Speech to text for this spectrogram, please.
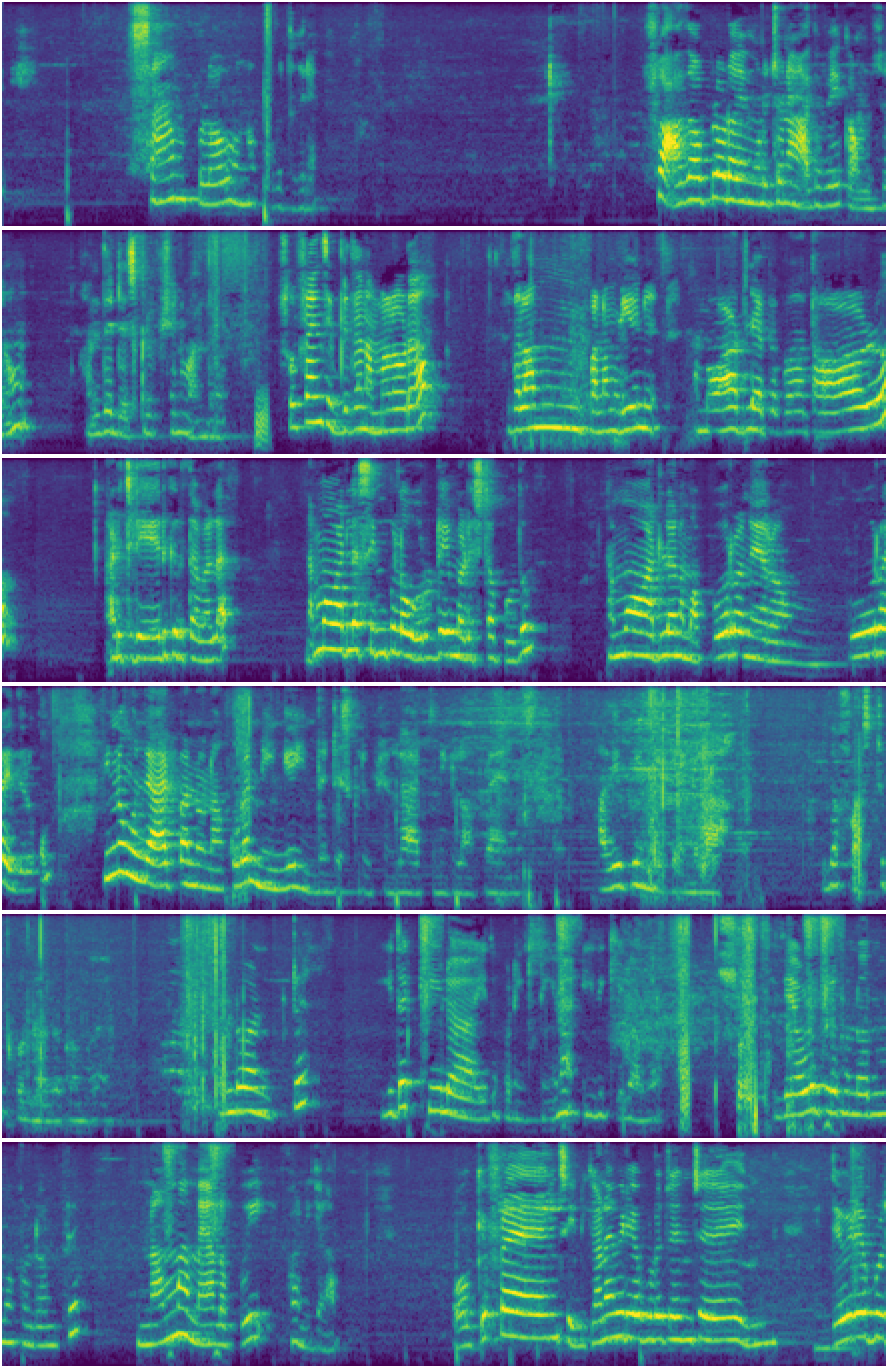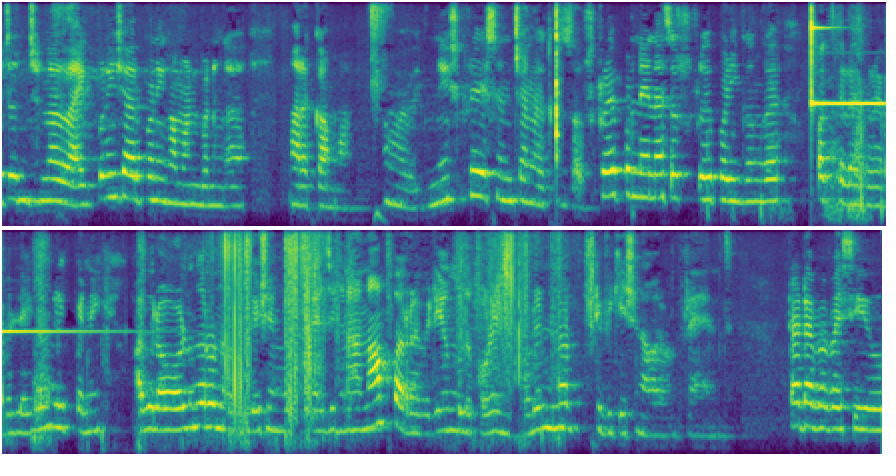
சாம்பிளாக ஒன்று கொடுத்துக்கிறேன். ஸோ அது அப்லோட் ஆகி முடித்தோன்னே அதுவே காமிச்சிடும் அந்த டிஸ்கிரிப்ஷன் வந்துடும் ஸோ ஃப்ரெண்ட்ஸ் இப்படி தான் நம்மளோட இதெல்லாம் பண்ண முடியும்னு நம்ம வாட்டில் எப்போ பார்த்தாலும் அடிச்சுட்டே இருக்கிற தேவையில்ல நம்ம வாட்டில் சிம்பிளாக ஒரு டைம் அடிச்சிட்டா போதும். நம்ம வாட்டில் நம்ம போடுற நேரம் பூரா இது இருக்கும். இன்னும் கொஞ்சம் ஆட் பண்ணணுன்னா கூட நீங்கள் இந்த டிஸ்கிரிப்ஷனில் ஆட் பண்ணிக்கலாம் ஃப்ரெண்ட்ஸ் அது எப்படி நினைக்கிறீங்களா? இதை ஃபஸ்ட்டு கொண்டு வந்துக்கோங்க. கொண்டு வந்துட்டு இதை கீழே இது பண்ணிக்கிட்டிங்கன்னா இது கீழே வந்துடும் இது எவ்வளோ கீழே கொண்டு வரணுமோ கொண்டு வந்துட்டு நம்ம மேலே போய் பண்ணிக்கலாம். ஓகே ஃப்ரெண்ட்ஸ் இன்றைக்கான வீடியோ பிடிச்சிருந்துச்சு. இந்த வீடியோ பிடிச்சிருந்துச்சுன்னா லைக் பண்ணி ஷேர் பண்ணி கமெண்ட் பண்ணுங்கள் மறக்காமல் விக்னேஷ் கிரியேஷன் சேனலுக்கு சப்ஸ்கிரைப் பண்ணேன்னா சப்ஸ்கிரைப் பண்ணிக்கோங்க. பக்கத்தில் இருக்கிற பெல்லைக்கன் கிளிக் பண்ணி அதில் ஆளுங்கிற நோட்டிஃபிகேஷன் கிளிக் நான் போடுற வீடியோ உங்களுக்கு கூட எனக்கு கூட நோட்டிஃபிகேஷன் வரும் friends tata bye bye see you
